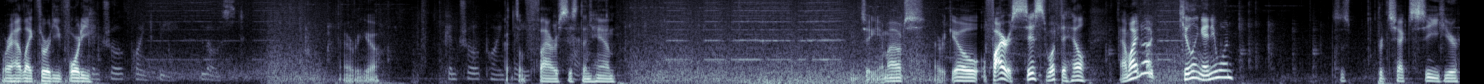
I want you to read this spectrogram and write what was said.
where I had like 30, 40. Control point B lost. There we go. Control point Got some fire is assist in him. Taking him out. There we go. Fire assist? What the hell? Am I not killing anyone? Let's just protect C here.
